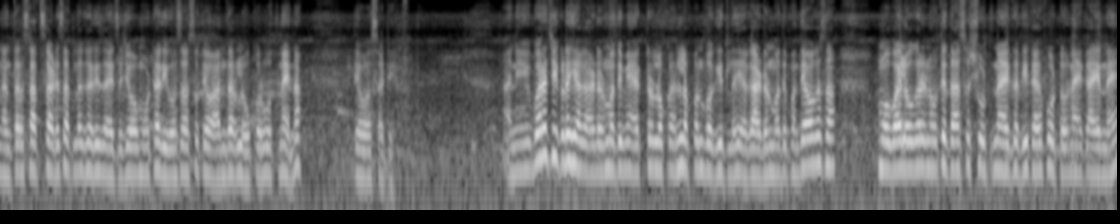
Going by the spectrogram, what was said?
नंतर सात साडेसातला घरी जायचं. जेव्हा मोठा दिवस असतो तेव्हा अंधार लवकर होत नाही ना तेव्हासाठी. आणि बरेच इकडे ह्या गार्डनमध्ये मी ॲक्टर लोकांना पण बघितलं ह्या गार्डनमध्ये पण तेव्हा कसं मोबाईल वगैरे नव्हते तर असं शूट नाही कधी काय फोटो नाही काय नाही.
